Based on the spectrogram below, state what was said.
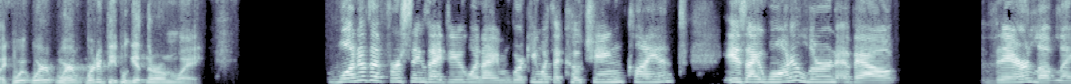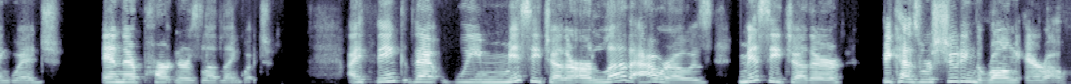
Like, where where where where do people get in their own way? One of the first things I do when I'm working with a coaching client is I want to learn about their love language and their partner's love language. I think that we miss each other. Our love arrows miss each other because we're shooting the wrong arrow.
